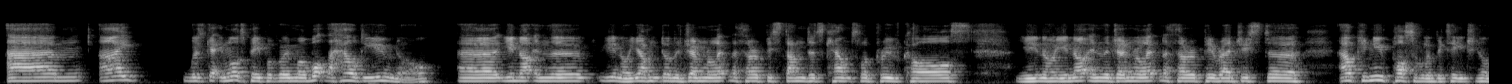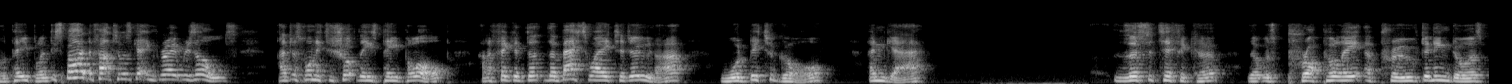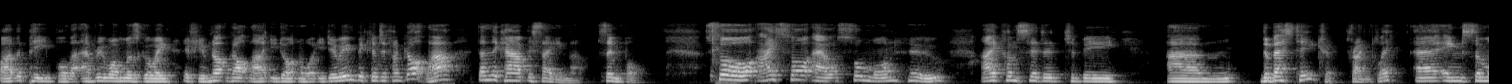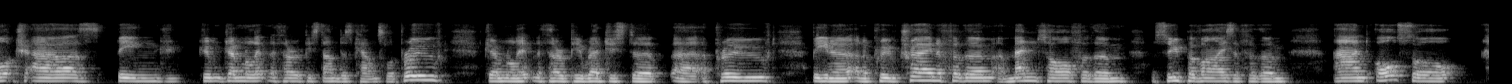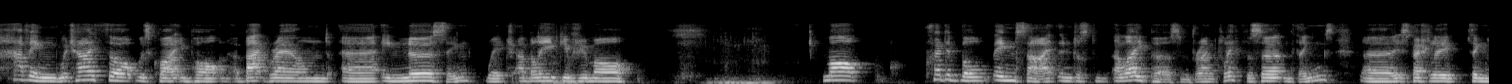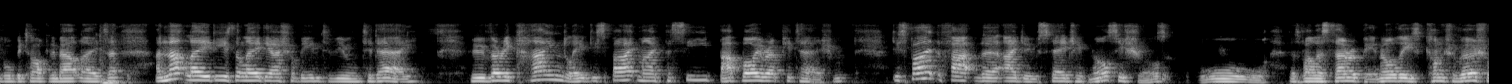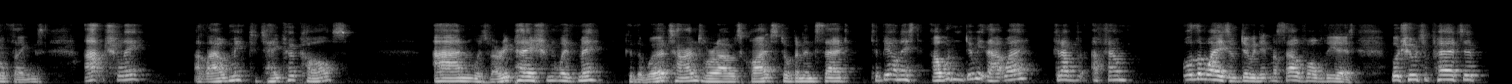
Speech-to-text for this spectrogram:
Um, I was getting lots of people going, well, what the hell do you know? Uh, you're not in the, you know, you haven't done a general hypnotherapy standards council approved course. You know, you're not in the general hypnotherapy register. How can you possibly be teaching other people? And despite the fact I was getting great results, I just wanted to shut these people up. And I figured that the best way to do that would be to go and get the certificate that was properly approved and endorsed by the people that everyone was going, if you've not got that, you don't know what you're doing. Because if I got that, then they can't be saying that. Simple. So I sought out someone who I considered to be um, the best teacher, frankly, uh, in so much as being General Hypnotherapy Standards Council approved, General Hypnotherapy Register uh, approved, being a, an approved trainer for them, a mentor for them, a supervisor for them, and also having, which I thought was quite important, a background uh, in nursing, which I believe gives you more more credible insight than just a layperson, frankly, for certain things, uh, especially things we'll be talking about later. And that lady is the lady I shall be interviewing today, who very kindly, despite my perceived bad boy reputation, despite the fact that I do stage hypnosis shows, ooh, as well as therapy and all these controversial things, actually allowed me to take her course and was very patient with me because there were times where I was quite stubborn and said, to be honest, I wouldn't do it that way. Because I've I found other ways of doing it myself over the years. But she was prepared to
